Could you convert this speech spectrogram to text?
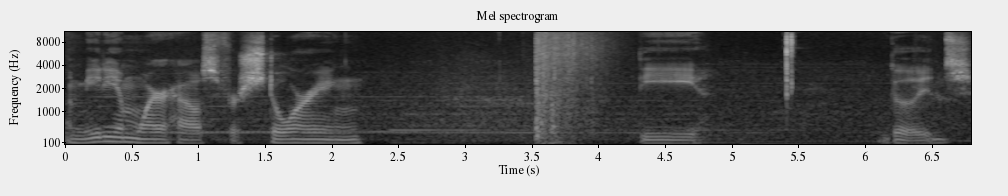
a medium warehouse for storing the goods.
